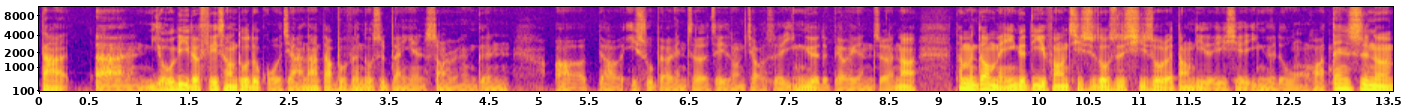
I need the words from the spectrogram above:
大。呃，游历了非常多的国家，那大部分都是扮演商人跟呃表艺术表演者这种角色，音乐的表演者。那他们到每一个地方，其实都是吸收了当地的一些音乐的文化。但是呢，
